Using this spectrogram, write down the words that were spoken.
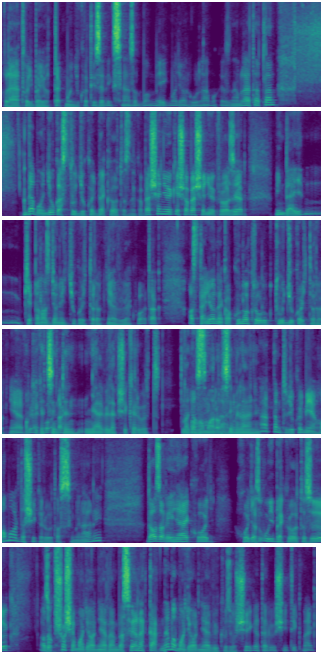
Lehet, hogy bejöttek mondjuk a 10. században még magyar hullámok, ez nem lehetetlen. De mondjuk azt tudjuk, hogy beköltöznek a besenyők, és a besenyőkről azért mindenképpen azt gyanítjuk, hogy török nyelvűek voltak. Aztán jönnek a kunok, róluk tudjuk, hogy török nyelvűek Akiket voltak. szintén nyelvileg sikerült nagyon asszimilálni. hamar asszimilálni. Hát nem tudjuk, hogy milyen hamar, de sikerült asszimilálni. De az a lényeg, hogy, hogy az új beköltözők, azok sose magyar nyelven beszélnek, tehát nem a magyar nyelvű közösséget erősítik meg,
